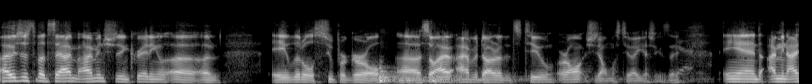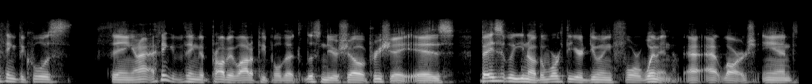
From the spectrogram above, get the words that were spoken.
I was just about to say I'm I'm interested in creating a a, a little super girl. Uh, so I, I have a daughter that's two, or al- she's almost two, I guess you could say. Yeah. And I mean, I think the coolest thing, and I I think the thing that probably a lot of people that listen to your show appreciate is basically, you know, the work that you're doing for women at, at large. And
